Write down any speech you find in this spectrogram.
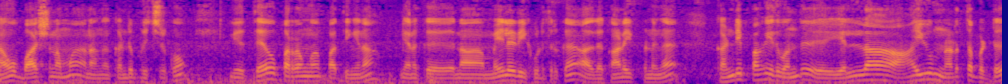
நவ பாஷணமாக நாங்கள் கண்டுபிடிச்சிருக்கோம். இது தேவைப்படுறவங்க பார்த்தீங்கன்னா எனக்கு நான் மெயில் ஐடி கொடுத்துருக்கேன். அதில் காண்டாக்ட் பண்ணுங்கள் கண்டிப்பாக இது வந்து எல்லா ஆய்வும் நடத்தப்பட்டு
